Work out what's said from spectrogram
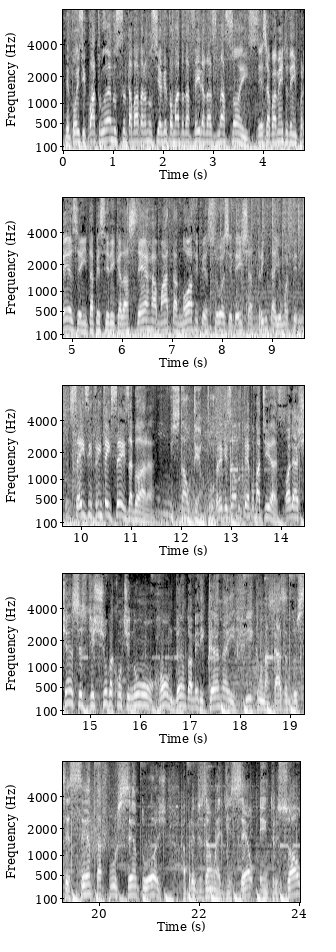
Depois de quatro anos, Santa Bárbara anuncia a retomada da Feira das Nações. Desabamento da empresa em Itapecerica da Serra mata nove pessoas e deixa 31 feridas. 6 e 36 agora. Como está o tempo? Previsão do tempo, Matias. Olha, as chances de chuva continuam rondando a americana e ficam na casa dos 60% hoje. A previsão é de céu entre sol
